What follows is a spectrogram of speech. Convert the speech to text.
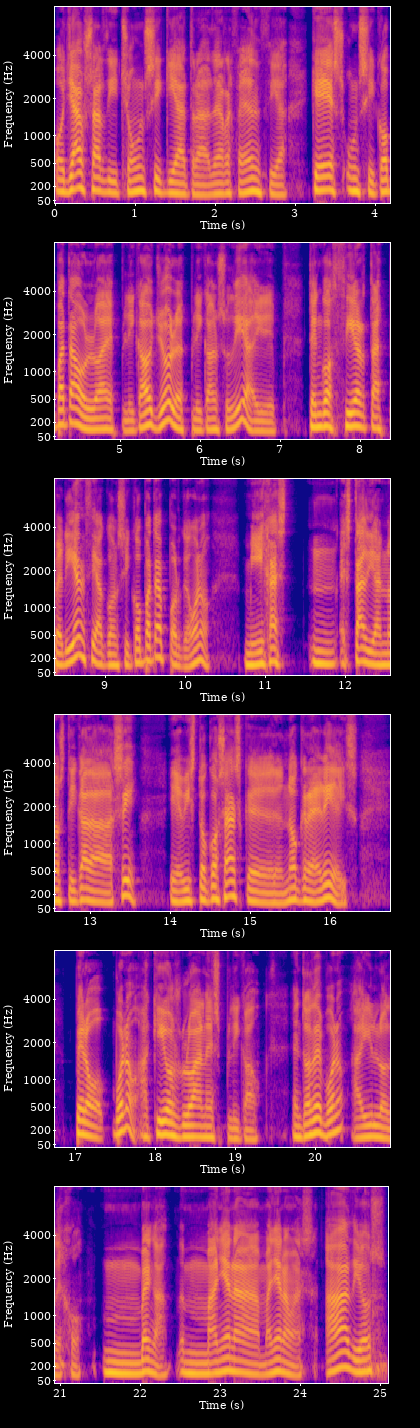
o ya os ha dicho un psiquiatra de referencia que es un psicópata, os lo ha explicado, yo lo he explicado en su día y tengo cierta experiencia con psicópatas porque, bueno, mi hija mm, está diagnosticada así y he visto cosas que no creeríais. Pero bueno, aquí os lo han explicado. Entonces, bueno, ahí lo dejo. Mm, venga, mañana, mañana más. Adiós.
